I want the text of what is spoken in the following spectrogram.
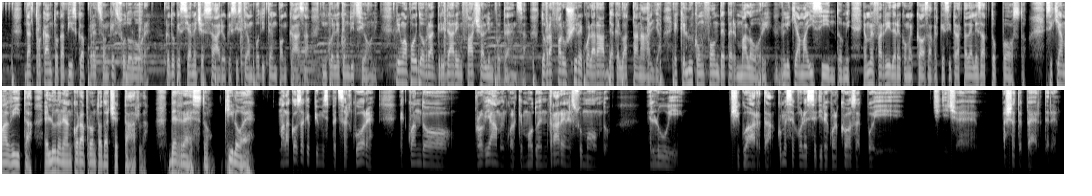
D'altro canto capisco e apprezzo anche il suo dolore credo che sia necessario che si stia un po' di tempo a casa in quelle condizioni. Prima o poi dovrà gridare in faccia all'impotenza, dovrà far uscire quella rabbia che lo attanaglia e che lui confonde per malori, li chiama i sintomi e a me fa ridere come cosa perché si tratta dell'esatto opposto. Si chiama vita e lui non è ancora pronto ad accettarla. Del resto, chi lo è? Ma la cosa che più mi spezza il cuore è quando proviamo in qualche modo a entrare nel suo mondo e lui ci guarda come se volesse dire qualcosa e poi ci dice lasciate perdere,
